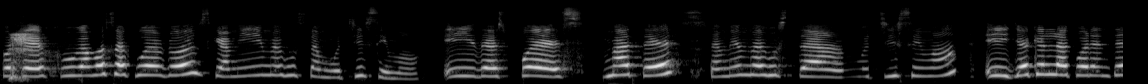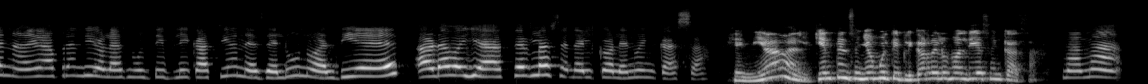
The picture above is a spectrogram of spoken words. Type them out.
Porque jugamos a juegos que a mí me gustan muchísimo. Y después, mates, también me gusta muchísimo. Y ya que en la cuarentena he aprendido las multiplicaciones del 1 al 10, ahora voy a hacerlas en el cole, no en casa. Genial. ¿Quién te enseñó a multiplicar del 1 al 10 en casa? Mamá.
